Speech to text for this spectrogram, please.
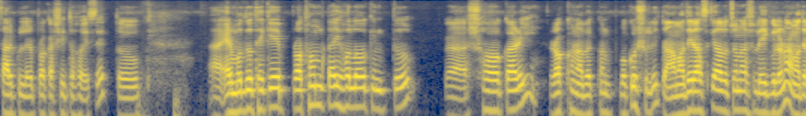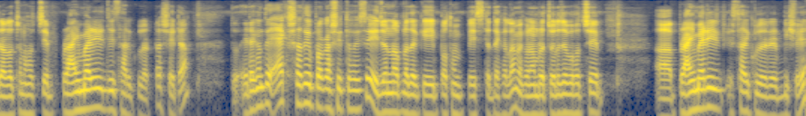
সার্কুলার প্রকাশিত হয়েছে। তো এর মধ্য থেকে প্রথমটাই হলো কিন্তু সহকারী রক্ষণাবেক্ষণ প্রকৌশলী। তো আমাদের আজকে আলোচনা আসলে এগুলো না, আমাদের আলোচনা হচ্ছে প্রাইমারির যে সার্কুলারটা সেটা। তো এটা কিন্তু একসাথে প্রকাশিত হয়েছে এই জন্য আপনাদেরকে এই প্রথম পেজটা দেখালাম। এখন আমরা চলে যাব হচ্ছে প্রাইমারির সার্কুলারের বিষয়ে।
